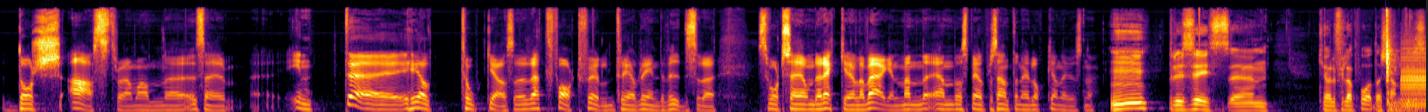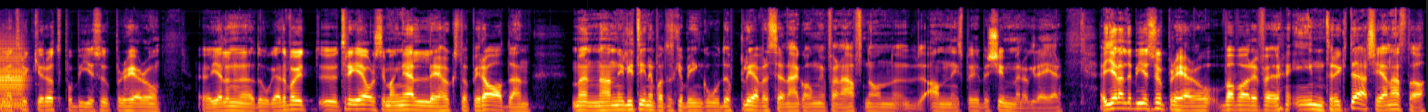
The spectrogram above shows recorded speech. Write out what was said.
Dodge As tror jag man eh, säger. Eh, inte helt Tokiga, alltså rätt fartfylld, trevlig individ sådär. Svårt att säga om det räcker hela vägen, men ändå spelprocenten är lockande just nu. Mm, precis. Um, kan väl fylla på där samtidigt som jag trycker rött på Bio Superhero uh, gällande den där Doga. Det var ju eh, tre år sedan Magnelli högst upp i raden. Men han är lite inne på att det ska bli en god upplevelse den här gången för han har haft någon eh, andningsbekymmer och grejer. Gällande Bio Superhero, vad var det för intryck där senast då?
